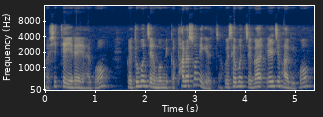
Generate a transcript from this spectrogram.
어, CTLA하고 그 두 번째는 뭡니까? 파나소닉이었죠. 그리고 세 번째가 LG화학이고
